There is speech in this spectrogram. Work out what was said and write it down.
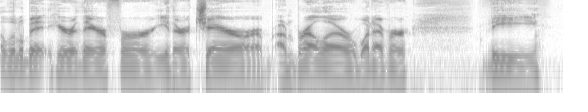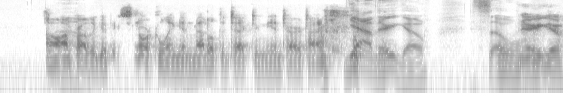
a little bit here or there for either a chair or an umbrella or whatever. The Oh, I'm uh, probably going to be snorkeling and metal detecting the entire time. yeah, there you go. So There you go.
